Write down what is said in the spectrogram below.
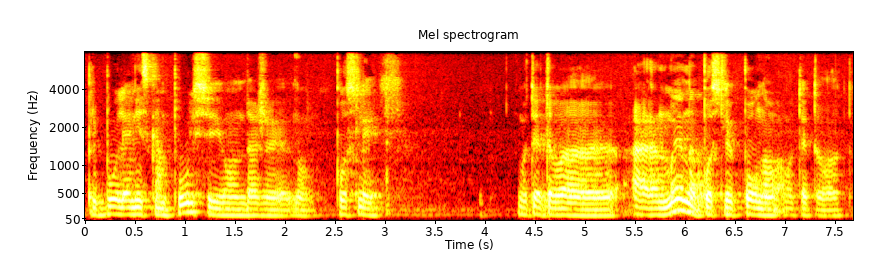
при более низком пульсе, и он даже ну, после вот этого Айронмена, после полного вот этого вот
